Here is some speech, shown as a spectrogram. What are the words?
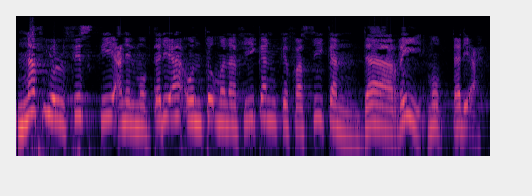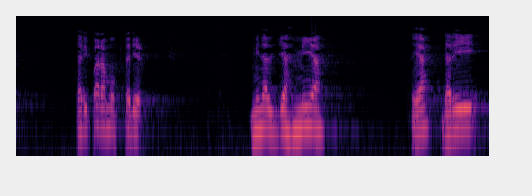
nafyul fiski anil mubtadi'ah untuk menafikan kefasikan dari mubtadi'ah dari para mubtadi' minal jahmiyah ya dari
